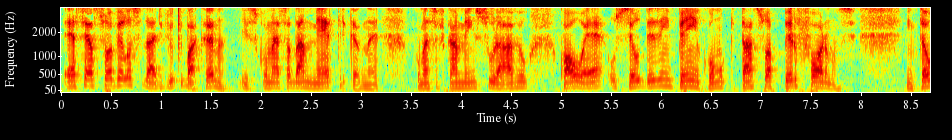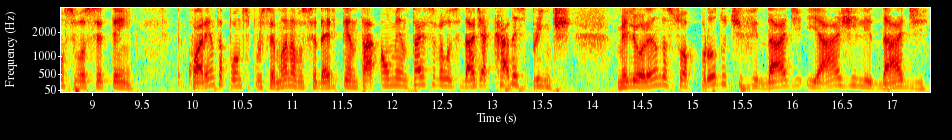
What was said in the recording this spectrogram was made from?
Essa é a sua velocidade, viu que bacana? Isso começa a dar métricas, né? Começa a ficar mensurável qual é o seu desempenho, como que está a sua performance. Então, se você tem 40 pontos por semana, você deve tentar aumentar essa velocidade a cada sprint, melhorando a sua produtividade e agilidade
